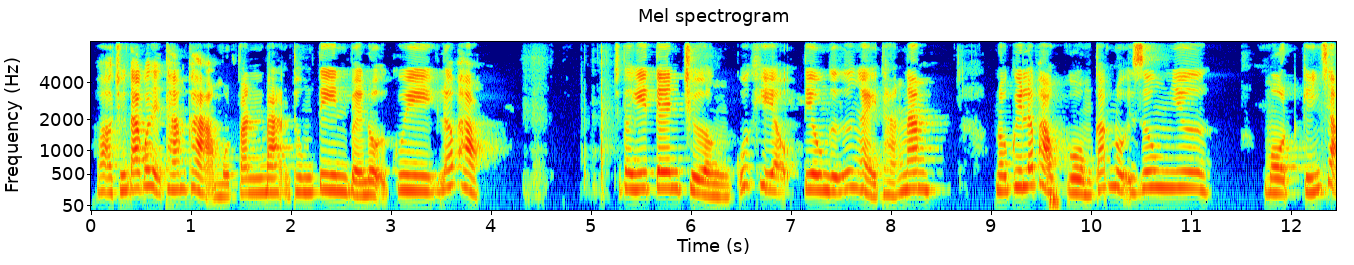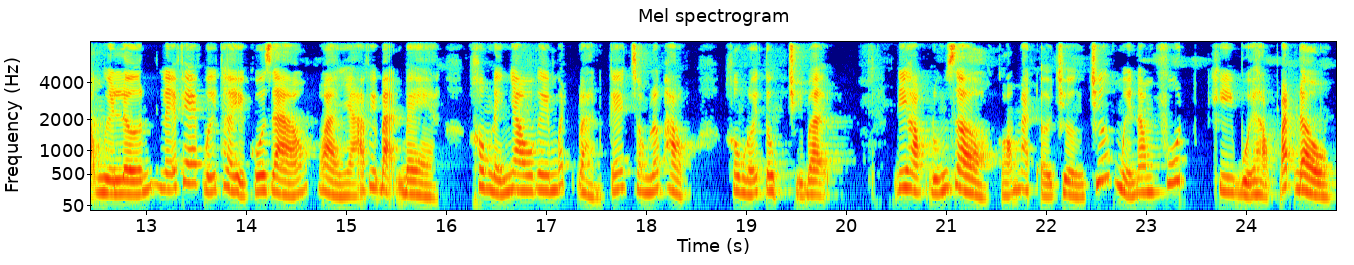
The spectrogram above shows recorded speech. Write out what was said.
Hoặc chúng ta có thể tham khảo một văn bản thông tin về nội quy lớp học Chúng ta ghi tên trường, quốc hiệu, tiêu ngữ, ngày tháng năm. Nội quy lớp học gồm các nội dung như một Kính trọng người lớn, lễ phép với thầy cô giáo, hòa nhã với bạn bè, không đánh nhau gây mất đoàn kết trong lớp học, không nói tục chửi bậy. Đi học đúng giờ, có mặt ở trường trước 15 phút khi buổi học bắt đầu.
